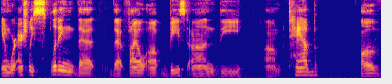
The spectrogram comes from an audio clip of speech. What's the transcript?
and we're actually splitting that that file up based on the um, tab of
